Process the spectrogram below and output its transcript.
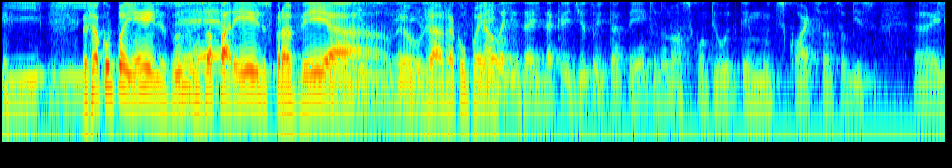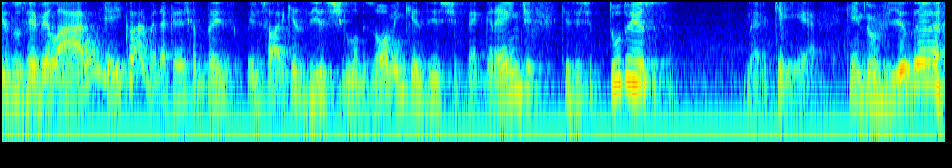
e, e... eu já acompanhei, eles usam é... os aparelhos para ver a... Isso, eu Já, já acompanhei. Não, eles, eles acreditam, então tem aqui no nosso conteúdo, tem muitos cortes falando sobre isso. Uh, eles nos revelaram, e aí, claro, vai dar crítica para eles. Eles falaram que existe lobisomem, que existe pé grande, que existe tudo isso. Né? Quem é? Quem duvida.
